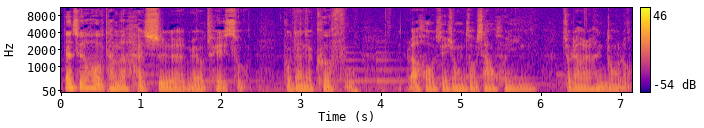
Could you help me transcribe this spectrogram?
但最后他们还是没有退缩，不断的克服，然后最终走向婚姻，就让人很动容。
